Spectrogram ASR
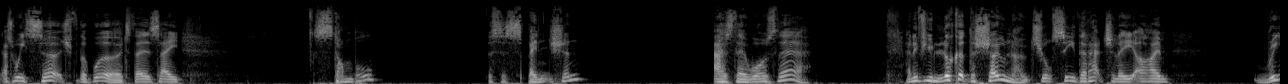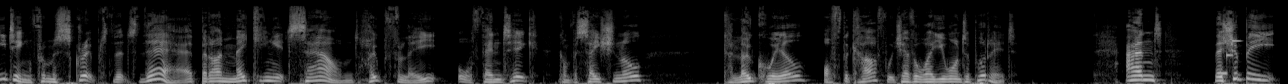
As we search for the word, there's a stumble, a suspension, as there was there. And if you look at the show notes, you'll see that actually I'm reading from a script that's there, but I'm making it sound, hopefully, authentic, conversational, colloquial, off the cuff, whichever way you want to put it. And there should be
